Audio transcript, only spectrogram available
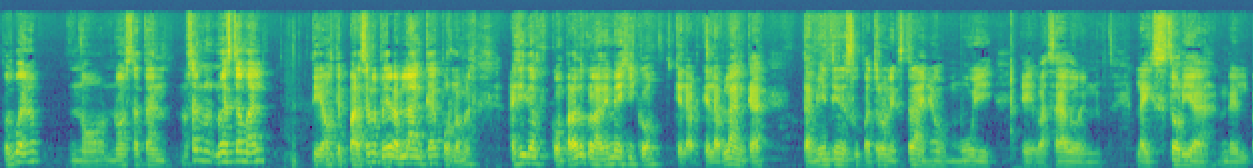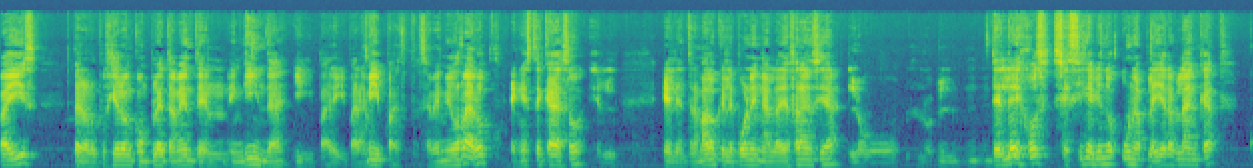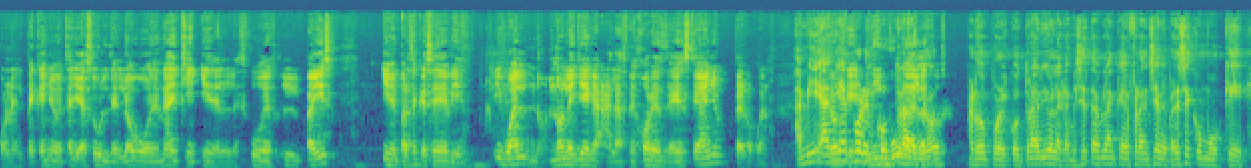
Pues bueno, no, no está tan, no, no, está mal, digamos que para ser una playera blanca, por lo menos, así digamos que comparado con la de México, que la, que la blanca también tiene su patrón extraño, muy eh, basado en la historia del país, pero lo pusieron completamente en, guinda y para, para mí se ve medio raro. En este caso, el, el, entramado que le ponen a la de Francia, lo, de lejos se sigue viendo una playera blanca con el pequeño detalle azul del logo de Nike y del escudo del país, y me parece que se ve bien. Igual no, no le llega a las mejores de este año, pero bueno. A mí, a mí por el contrario, perdón, por el contrario, la camiseta blanca de Francia me parece como que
